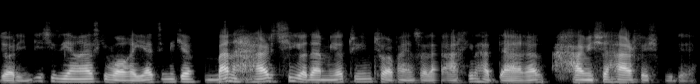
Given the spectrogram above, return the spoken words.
داریم. یه چیزی هم هست که واقعیت اینه که من هر چی یادم میاد تو این چهار پنج سال اخیر حداقل همیشه حرفش بوده.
